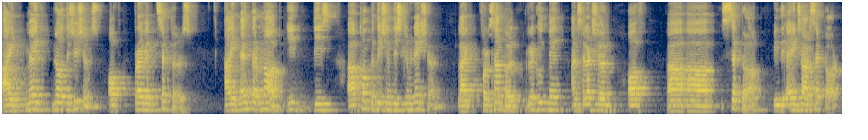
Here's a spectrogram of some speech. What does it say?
I make no decisions of private sectors. I enter not in this uh, competition discrimination, like, for example, recruitment and selection of uh, sector, in the HR sector,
